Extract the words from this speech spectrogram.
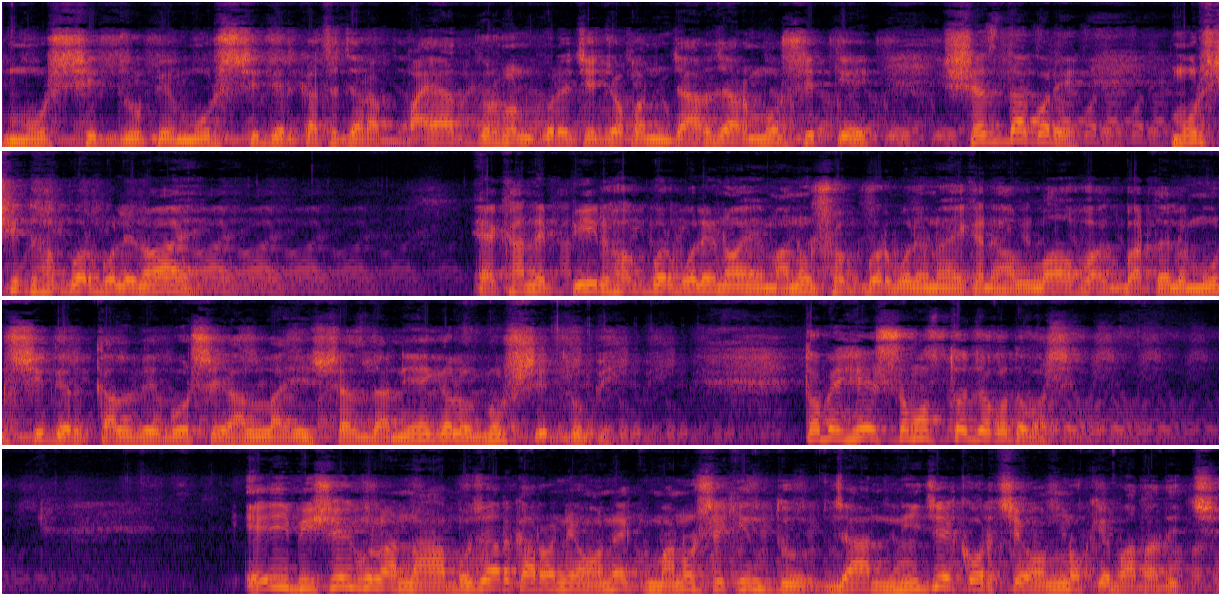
মুর্শিদ রূপে মুর্শিদের কাছে যারা বায়াত গ্রহণ করেছে, যখন যার যার মুর্শিদকে সেজদা করে, মুর্শিদ হকবর বলে নয়, এখানে পীর হকবর বলে নয়, মানুষ হকবর বলে নয়, এখানে আল্লাহ আকবর। তাহলে মুর্শিদের কালবে বসে আল্লাহ এই সেজদা নিয়ে গেল মুর্শিদ রূপে। তবে হে সমস্ত জগতবাসী এই বিষয়গুলো না বোঝার কারণে অনেক মানুষে কিন্তু যা নিজে করছে অন্যকে বাধা দিচ্ছে।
